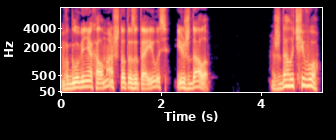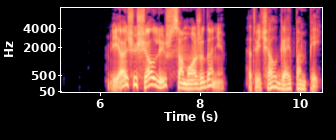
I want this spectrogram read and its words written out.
В глубине холма что-то затаилось и ждало». «Ждало чего?» «Я ощущал лишь само ожидание», — отвечал Гай Помпей.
